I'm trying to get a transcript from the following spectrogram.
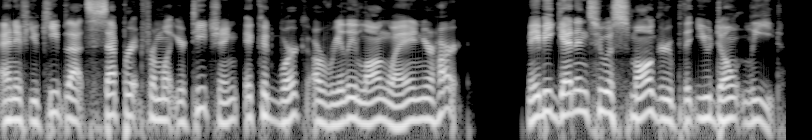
and if you keep that separate from what you're teaching, it could work a really long way in your heart. Maybe get into a small group that you don't lead,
